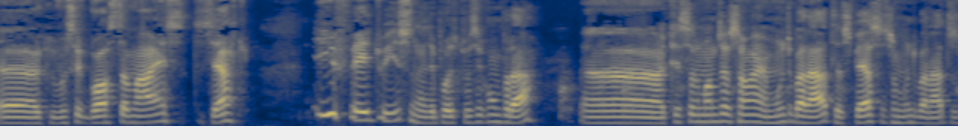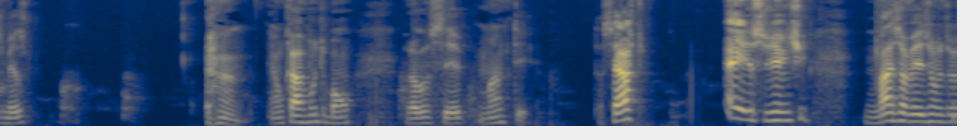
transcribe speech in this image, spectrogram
uh, que você gosta mais, certo? E feito isso, né, depois que você comprar, uh, a questão de manutenção é muito barata, as peças são muito baratas mesmo. É um carro muito bom para você manter, tá certo? É isso, gente. Mais uma vez, muito,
